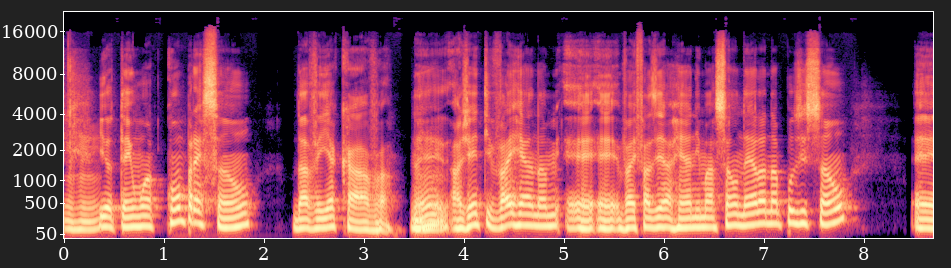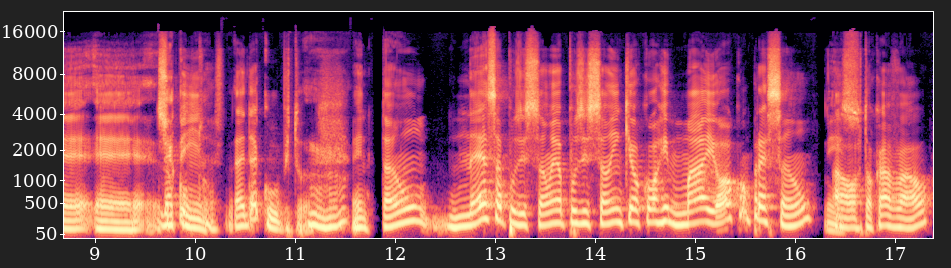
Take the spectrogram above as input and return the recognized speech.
Uhum. e eu tenho uma compressão da veia cava. Né? Uhum. A gente vai, é, é, vai fazer a reanimação nela na posição é, é, supina, é decúbito. Uhum. Então, nessa posição é a posição em que ocorre maior compressão Isso. aortocaval,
